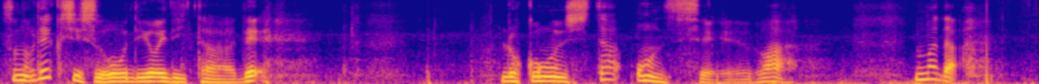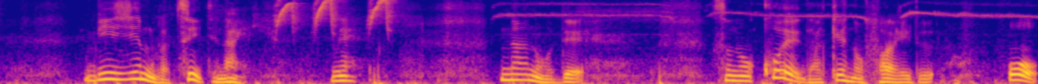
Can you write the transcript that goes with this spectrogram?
そのレクシスオーディオエディターで録音した音声はまだ BGM がついてない。ね。なのでその声だけのファイルを、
